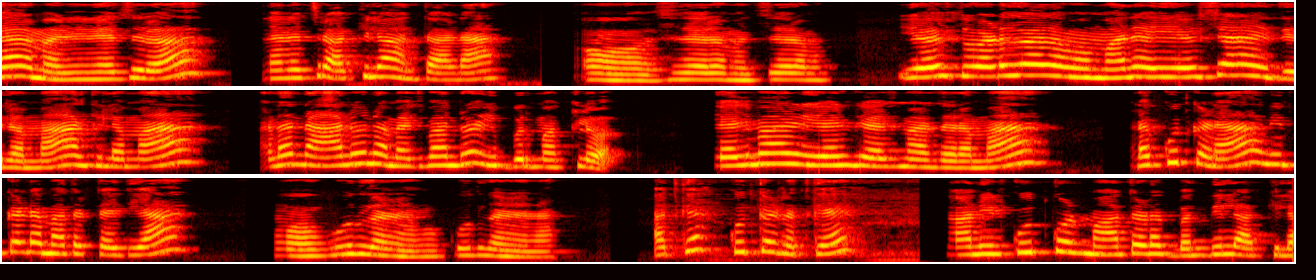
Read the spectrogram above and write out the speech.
ಏನಮ್ಮ, ನಿನ್ನ ಹೆಸರು? ನನ್ನ ಹೆಸರು ಅಖಿಲ ಅಂತ ಅಣ್ಣ ಓ ಸರಮ್ಮ ಸರಮ್ಮ ಎಷ್ಟು ದೊಡ್ಡದಮ್ಮ ಮನೆ ಎಷ್ಟು ಜನ ಇದ್ದೀರಮ್ಮ ಅಖಿಲಮ್ಮ? ಅಣ್ಣ, ನಾನು ನಮ್ಮ ಯಜಮಾನ್ರು ಇಬ್ಬರು ಮಕ್ಕಳು ಯಜಮಾನ್ ಏನು ಕೆಲಸ ಮಾಡ್ತಾರಮ್ಮ? ಅಣ್ಣ ಕೂತ್ಕಣ ನಿಂತ್ಕಂಡ ಮಾತಾಡ್ತಾ ಇದೀಯಾ ಓ ಕೂತ್ಕೊಳ್ಳೋಣ ಕೂತ್ಕೊಳ್ಳೋಣ ಅದಕ್ಕೆ ಕೂತ್ಕೊಳ್ಳೋದಕ್ಕೆ ನಾನು ಇಲ್ಲಿ ಕೂತ್ಕೊಂಡು ಮಾತಾಡೋಕೆ ಬಂದಿಲ್ಲ, ಅಖಿಲ.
